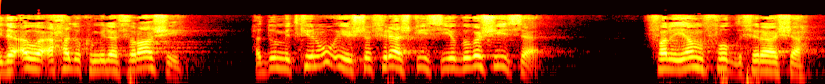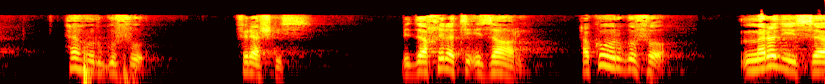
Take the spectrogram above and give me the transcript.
idaa awaa axadukum ilaa firaashih hadduu midkiin u iisho firaashkiisa iyo gogashiisa falyanfud firaashah ha hurgufo firaashkiisa bidaakhilati izaari. Ha ku hurgufo. Maradiisa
